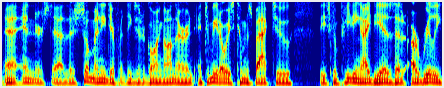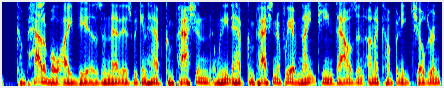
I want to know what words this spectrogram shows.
Yeah, and there's uh, there's so many different things that are going on there, and, and, to me, it always comes back to these competing ideas that are really compatible ideas, and that is we can have compassion, and we need to have compassion. If we have 19,000 unaccompanied children,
